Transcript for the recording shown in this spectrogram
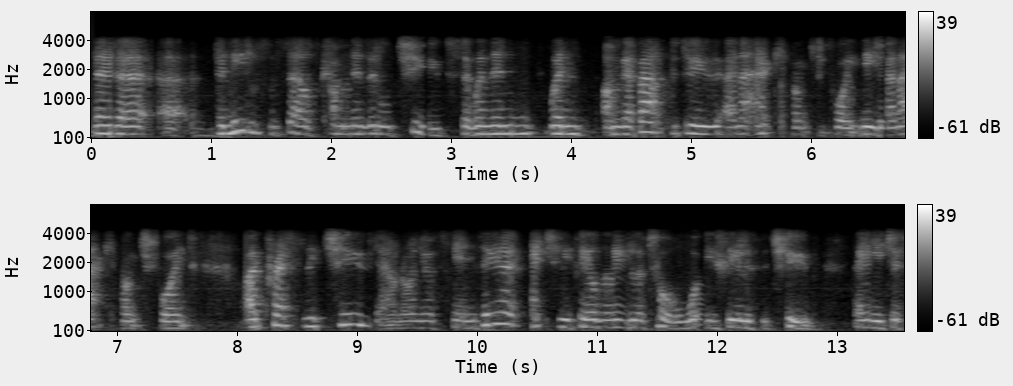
there's a, uh, the needles themselves come in little tubes. So when then when I'm about to do an acupuncture point, needle an acupuncture point, I press the tube down on your skin, so you don't actually feel the needle at all. What you feel is the tube. Then you just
